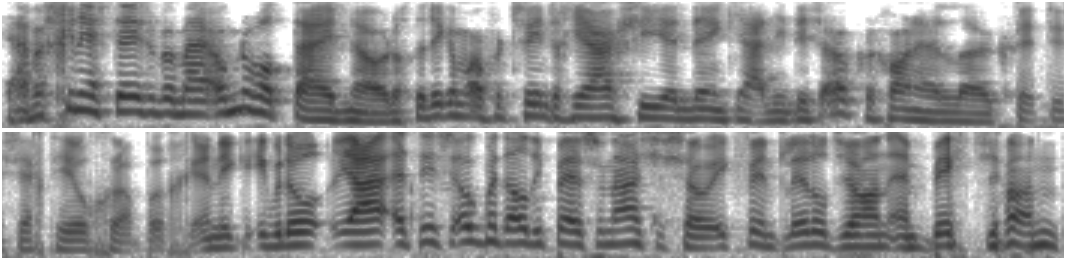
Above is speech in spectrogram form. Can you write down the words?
Ja, misschien heeft deze bij mij ook nog wel tijd nodig. Dat ik hem over 20 jaar zie en denk, ja, dit is ook gewoon heel leuk. Dit is echt heel grappig. En ik, ik bedoel, ja, het is ook met al die personages zo. Ik vind Little John en Big John...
